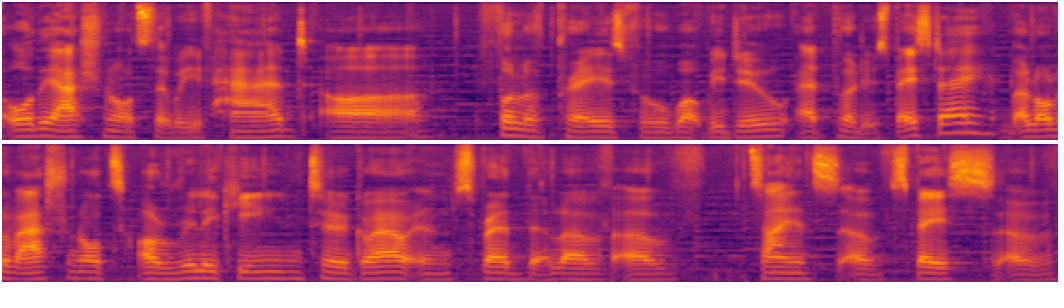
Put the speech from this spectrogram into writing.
All the astronauts that we've had are full of praise for what we do at Purdue Space Day. A lot of astronauts are really keen to go out and spread the love of science, of space, of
